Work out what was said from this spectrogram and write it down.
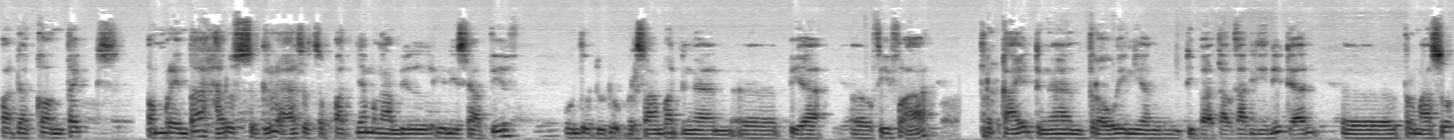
pada konteks pemerintah harus segera secepatnya mengambil inisiatif untuk duduk bersama dengan uh, pihak uh, FIFA terkait dengan drawing yang dibatalkan ini. Dan uh, termasuk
